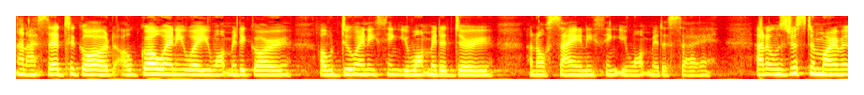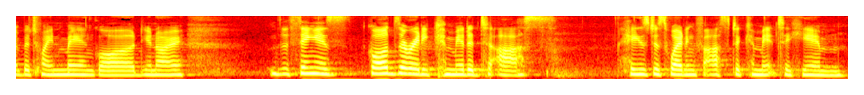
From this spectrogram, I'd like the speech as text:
and I said to God, I'll go anywhere you want me to go. I'll do anything you want me to do. And I'll say anything you want me to say. And it was just a moment between me and God, you know. The thing is, God's already committed to us, He's just waiting for us to commit to Him.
